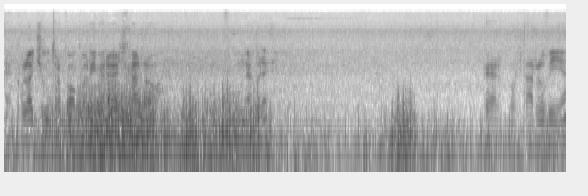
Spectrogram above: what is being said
Ecco laggiù tra poco arriverà Rodovia.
